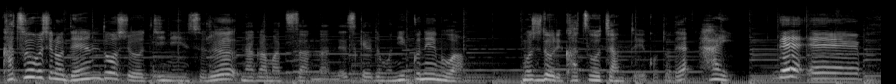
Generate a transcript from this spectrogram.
鰹節の伝道師を辞任する長松さんなんですけれどもニックネームは文字通り鰹ちゃんということで。はい。で、えー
